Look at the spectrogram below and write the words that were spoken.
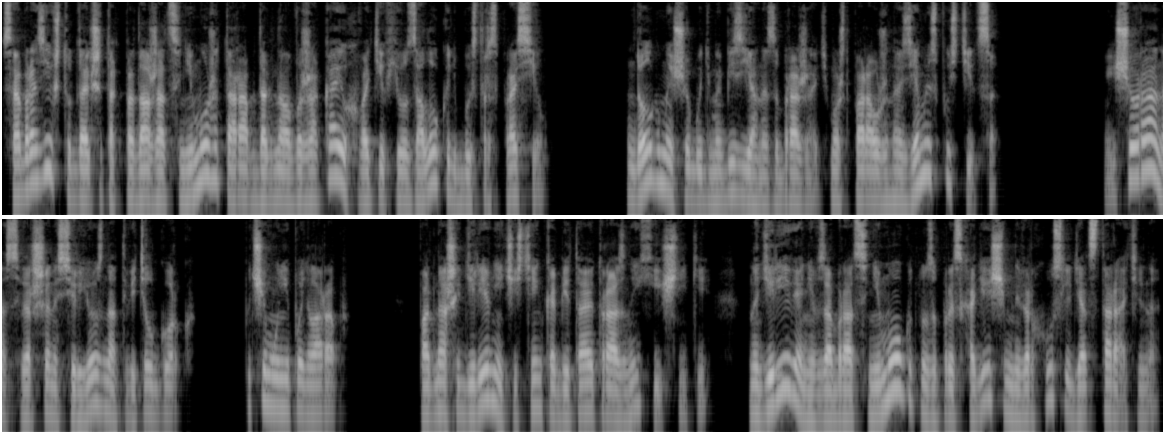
Сообразив, что дальше так продолжаться не может, араб догнал вожака и, ухватив его за локоть, быстро спросил. «Долго мы еще будем обезьян изображать? Может, пора уже на землю спуститься?» «Еще рано», — совершенно серьезно ответил Горг. «Почему?» — не понял араб. «Под нашей деревней частенько обитают разные хищники. На деревья они взобраться не могут, но за происходящим наверху следят старательно.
